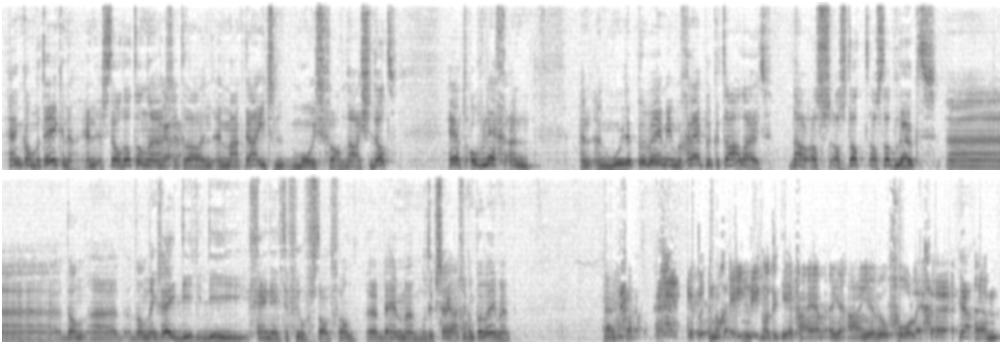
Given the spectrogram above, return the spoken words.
hen kan betekenen. En stel dat dan centraal en, en, maak daar iets moois van. Nou, als je dat hebt, overleg een, een, een moeilijk probleem in begrijpelijke taal uit. Nou, als, als, dat, als dat lukt, uh, dan, uh, dan denk je, hé, hey, die, diegene heeft er veel verstand van. Uh, bij hem moet ik zijn als ik een probleem heb. Ja, ik heb nog één ding wat ik even aan je, wil voorleggen. Ja. Um,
